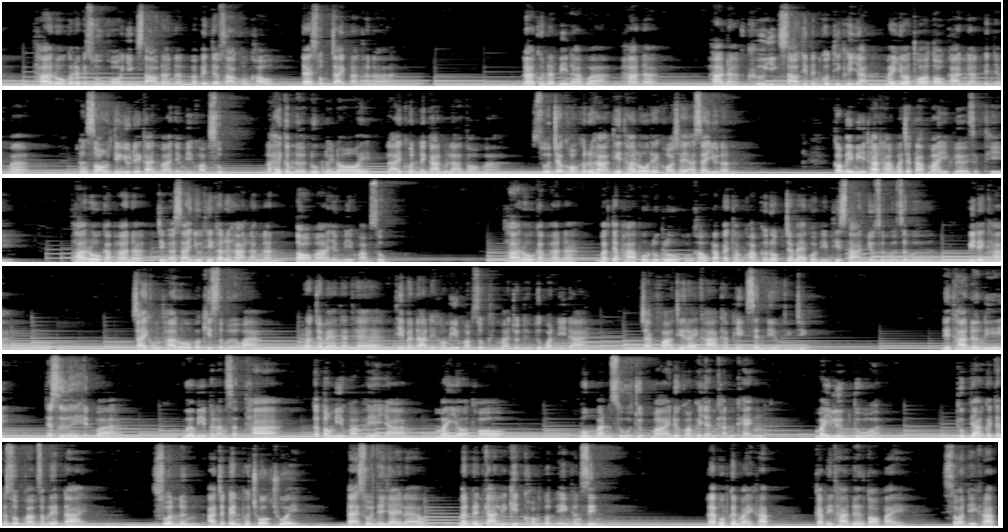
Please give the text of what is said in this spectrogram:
ทาโร่ก็ได้ไปสู่ขอหญิงสาวนางนั้นมาเป็นเจ้าสาวของเขาได้สมใจปรารถนา นางคนนั้นมีนามว่าฮานะ ฮานะคือหญิงสาวที่เป็นคนที่ขยันไม่ย่อท้อต่อการงานเป็นอย่างมาก ทั้งสองจึงอยู่ด้วยกันมาอย่างมีความสุข และให้กำเนิดลูกน้อยๆ หลายคนในการเวลาต่อมา ส่วนเจ้าของคฤหาสน์ที่ทาโร่ได้ขอใช้อาศัยอยู่นั้น ก็ไม่มีท่าทางว่าจะกลับมาอีกเลยสักทีทาโร่กับฮานะจึงอาศัยอยู่ที่คฤหาสน์หลังนั้นต่อมาอย่างมีความสุข ทาโร่กับฮานะมักจะพาพวกลูกๆ ของเขากลับไปทำความเคารพเจ้าแม่กวนอิมที่ศาลอยู่เสมอๆ มิได้ขาด ใจของทาโร่ก็คิดเสมอว่า เพราะเจ้าแม่แท้ๆที่บันดาลให้เขามีความสุขขึ้นมาจนถึงทุกวันนี้ได้ จากฟางที่ไร้ค่าแค่เพียงเส้นเดียวจริง ๆ นิทานเรื่องนี้จะสื่อให้เห็นว่า เมื่อมีพลังศรัทธาก็ต้องมีความพยายาม ไม่ย่อท้อ มุ่งมั่นสู่จุดหมายด้วยความขยันขันแข็ง ไม่ลืมตัว ทุกอย่างก็จะประสบความสำเร็จได้ ส่วนหนึ่งอาจจะเป็นพระโชคช่วย แต่ส่วนใหญ่ๆแล้ว มันเป็นการลิขิตของตนเองทั้งสิ้น และพบกันใหม่ครับ กับนิทานเรื่องต่อไป สวัสดีครับ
